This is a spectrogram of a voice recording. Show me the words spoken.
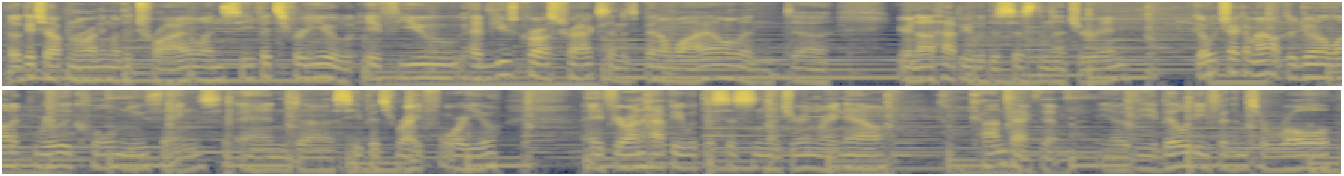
They'll get you up and running with a trial and see if it's for you. If you have used CROSStrax and it's been a while and uh, you're not happy with the system that you're in, go check them out. They're doing a lot of really cool new things and uh, see if it's right for you. If you're unhappy with the system that you're in right now, contact them. You know, the ability for them to roll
